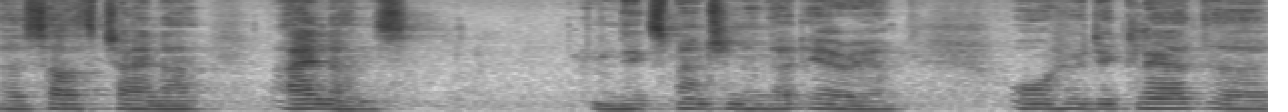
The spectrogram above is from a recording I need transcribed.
uh, South China Islands and the expansion in that area, or who declared uh,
